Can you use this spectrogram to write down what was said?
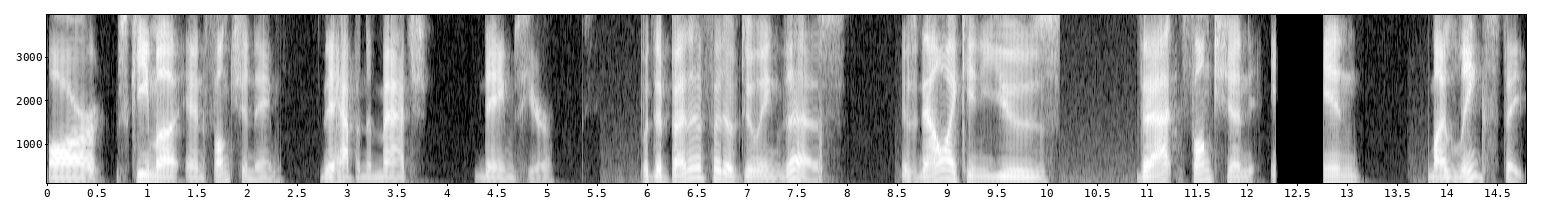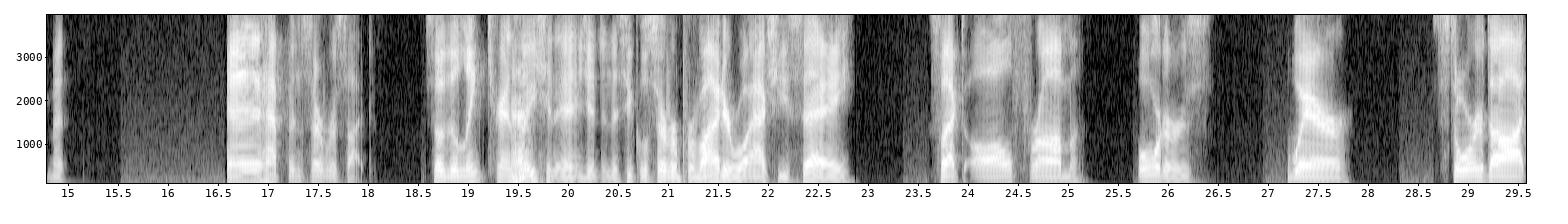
our schema and function name. They happen to match names here. But the benefit of doing this is now I can use that function in my LINQ statement and it happens server side. So the LINQ translation yeah. engine in the SQL Server provider will actually say select all from orders where store dot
